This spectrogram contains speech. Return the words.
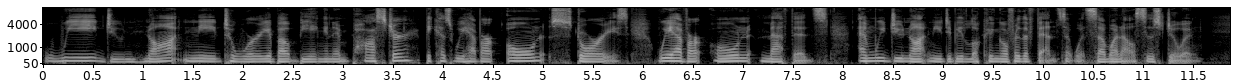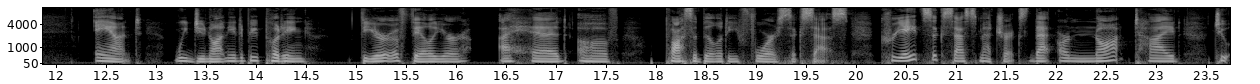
We do not need to worry about being an imposter because we have our own stories, we have our own methods, and we do not need to be looking over the fence at what someone else is doing. And we do not need to be putting fear of failure ahead of possibility for success. Create success metrics that are not tied to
